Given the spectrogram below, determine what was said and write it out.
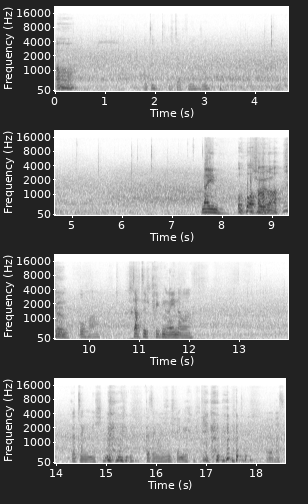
Oh. Warte. Ich gehe auch mal. So. Nein! Entschuldigung, Oha. Entschuldigung. Oha. Ich dachte, ich krieg einen rein, aber. Gott sei Dank nicht. Gott sei Dank habe ich nicht reingekriegt. Oder was?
